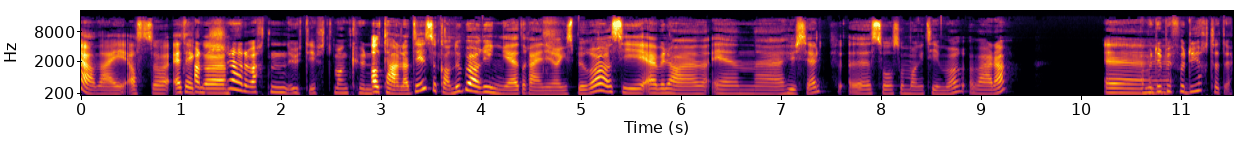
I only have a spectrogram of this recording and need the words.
Ja, nei, altså Jeg Kanskje tenker det hadde vært en utgift man kunne Alternativt så kan du bare ringe et rengjøringsbyrå og si jeg vil ha en eh, hushjelp eh, så og så mange timer hver dag. Ja, men det blir for dyrt, vet du.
